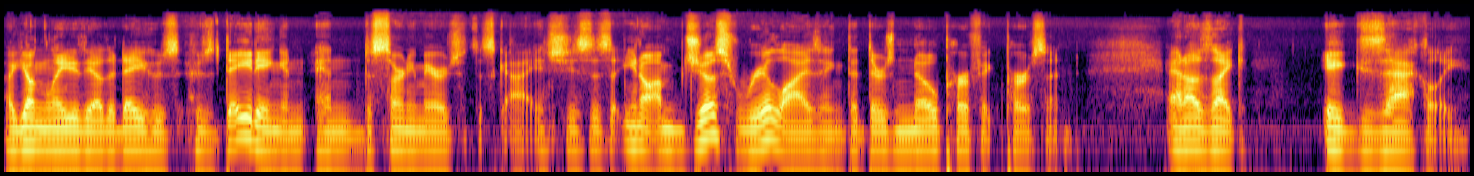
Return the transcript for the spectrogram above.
a young lady the other day who's who's dating and and discerning marriage with this guy, and she says, you know, I'm just realizing that there's no perfect person, and I was like, exactly,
